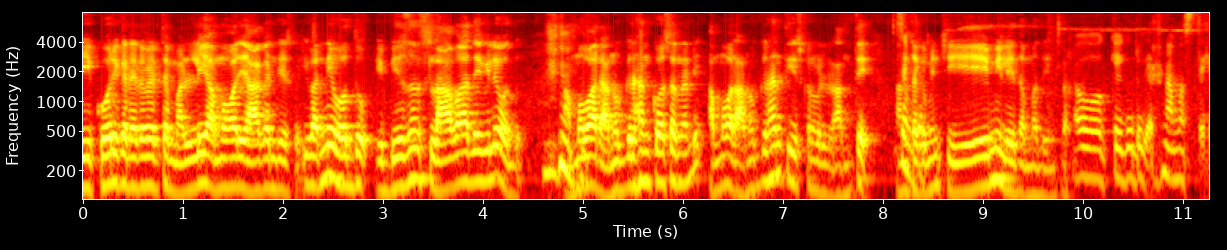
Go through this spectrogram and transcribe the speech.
ఈ కోరిక నెరవేరితే మళ్ళీ అమ్మవారి యాగం చేసుకో ఇవన్నీ వద్దు. ఈ బిజినెస్ లావాదేవీలే వద్దు. అమ్మవారి అనుగ్రహం కోసం రండి. అమ్మవారి అనుగ్రహం తీసుకొని వెళ్ళండి. అంతే. అంతకు మించి ఏమీ లేదమ్మా దీంట్లో. ఓకే గురుగారు. నమస్తే.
